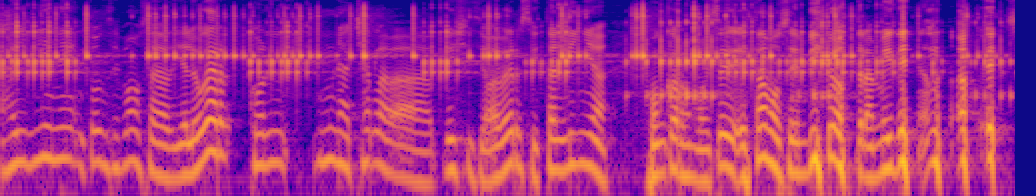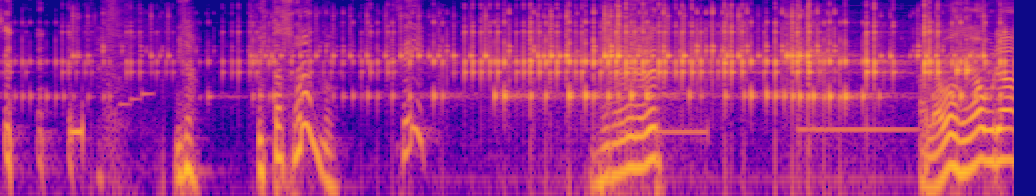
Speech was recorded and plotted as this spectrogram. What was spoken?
Ahí viene, entonces vamos a dialogar con una charla bellísima. A ver si está en línea Juan Carlos Moisés. Estamos en vivo transmitiendo. Mira, está sonando. Sí, A ver, a ver, a ver. A la voz de Aura.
